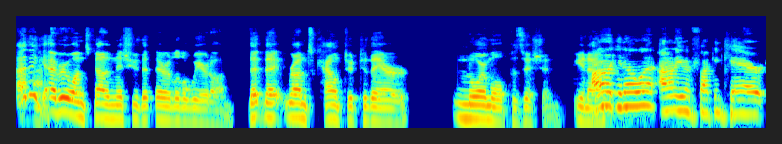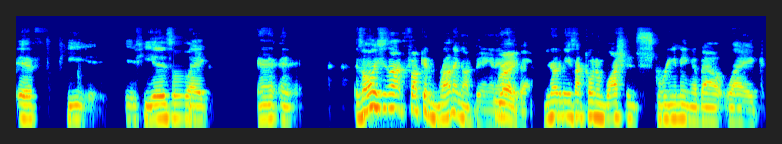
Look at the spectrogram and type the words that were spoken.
I think everyone's got an issue that they're a little weird on that that runs counter to their normal position. You know. I don't you know what? I don't even fucking care if he if he is like and, and as long as he's not fucking running on being an Right. You know what I mean? He's not going to Washington screaming about like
